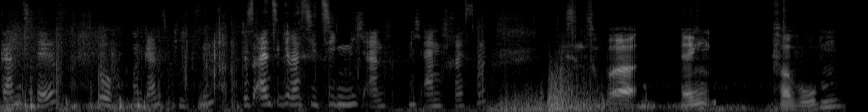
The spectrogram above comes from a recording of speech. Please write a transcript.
Ganz fest. Oh, und ganz pieksen. Das Einzige, was die Ziegen nicht, an, nicht anfressen. Die sind super eng verwoben,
